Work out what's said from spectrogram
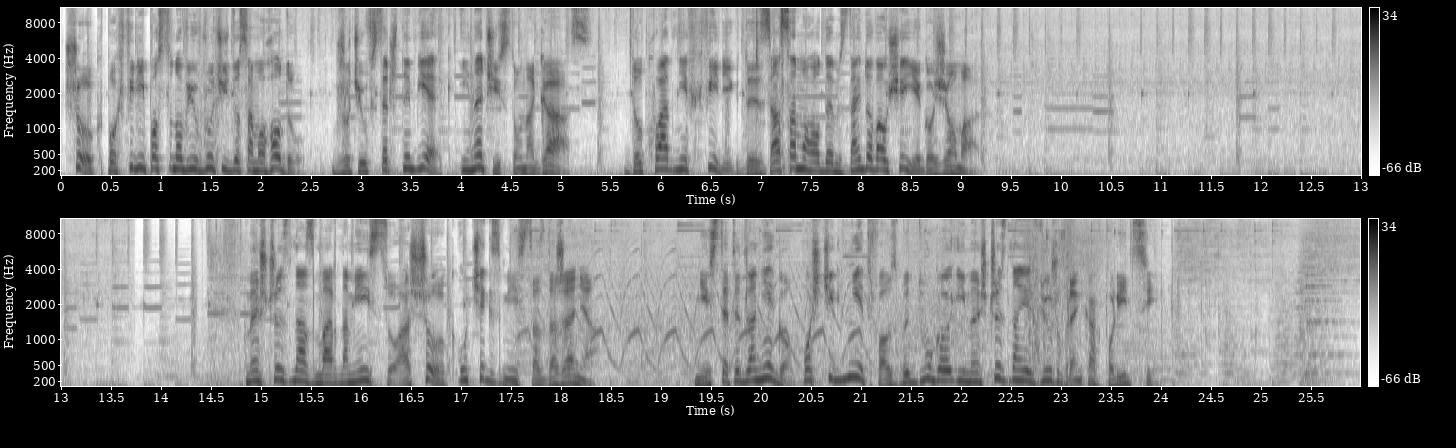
Szuk po chwili postanowił wrócić do samochodu, wrzucił wsteczny bieg i nacisnął na gaz. Dokładnie w chwili, gdy za samochodem znajdował się jego ziomar. Mężczyzna zmarł na miejscu, a Szuk uciekł z miejsca zdarzenia. Niestety dla niego pościg nie trwał zbyt długo i mężczyzna jest już w rękach policji.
